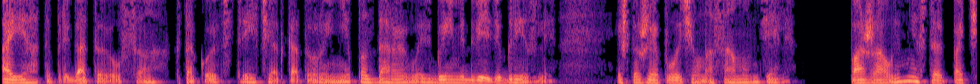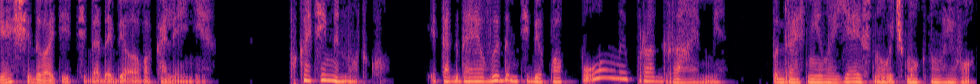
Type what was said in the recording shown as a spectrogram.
А я-то приготовился к такой встрече, от которой не поздоровилась бы и медведю-гризли. И что же я получил на самом деле? Пожалуй, мне стоит почаще доводить тебя до белого коленя. Покати минутку, и тогда я выдам тебе по полной программе. Подразнила я и снова чмокнула его.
